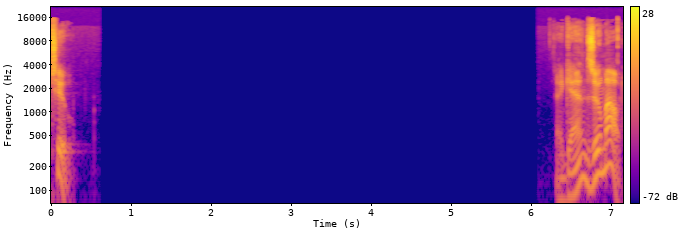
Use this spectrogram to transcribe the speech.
2. Again, zoom out.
